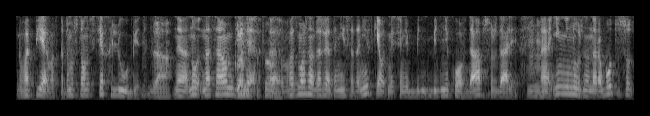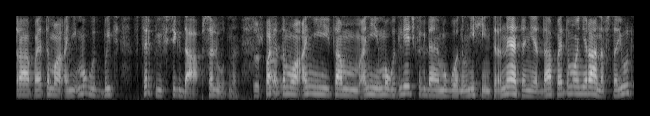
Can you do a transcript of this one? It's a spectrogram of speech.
Во-первых, потому что он всех любит. Да. Э, ну, на самом Кроме деле, сатаны. э, возможно, даже это не сатанинский, а вот мы сегодня бедняков, да, обсуждали. Угу. Им не нужно на работу с утра, поэтому они могут быть в церкви всегда, абсолютно. Тоже поэтому правда. они там, они могут лечь, когда им угодно, у них и интернета нет, да, поэтому они рано встают,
